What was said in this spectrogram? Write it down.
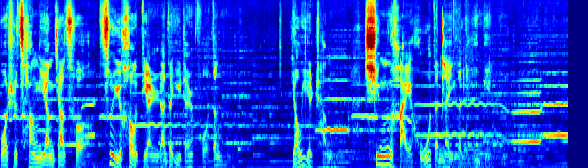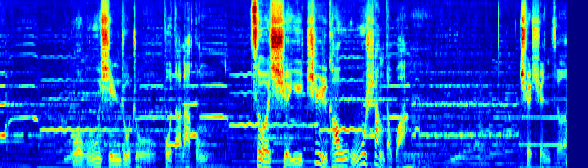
我是仓央嘉措最后点燃的一盏佛灯，摇曳成青海湖的那个黎明。我无心入主布达拉宫，做雪域至高无上的王，却选择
